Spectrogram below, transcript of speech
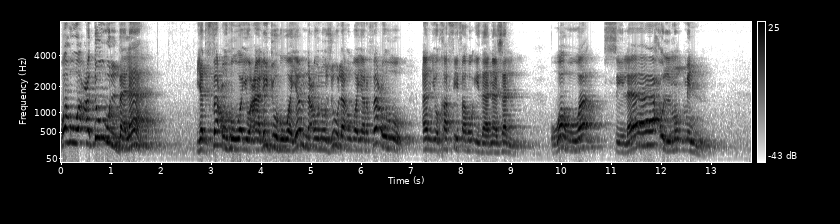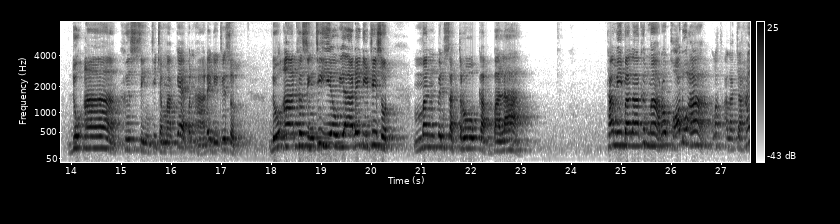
وهو عدو البلاء يدفعه ويعالجه ويمنع نزوله ويرفعه أن يخففه إذا نزل وهو سلاح المؤمن ดูอาคือสิ่งที่จะมาแก้ปัญหาได้ดีที่สุดดูอาคือสิ่งที่เยียวยาได้ดีที่สุด มันเป็นศัตรูกับบาลา ถ้ามีบาลาขึ้นมา เราขอดุอาอัลลอฮฺจะให้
